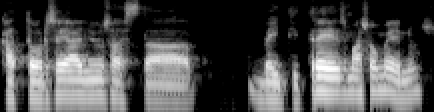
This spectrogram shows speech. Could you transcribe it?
14 años hasta 23 más o menos,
